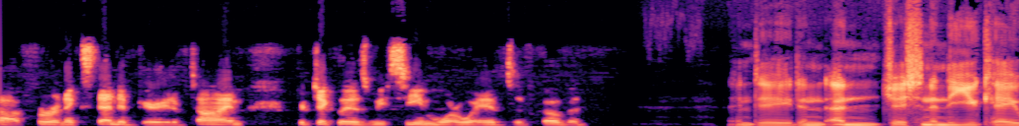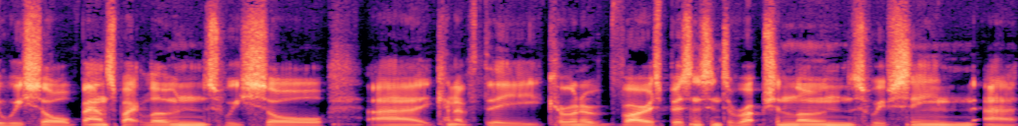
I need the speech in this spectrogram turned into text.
uh, for an extended period of time, particularly as we see more waves of COVID. Indeed, and and Jason, in the UK, we saw bounce back loans, we saw uh, kind of the coronavirus business interruption loans. We've seen uh,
